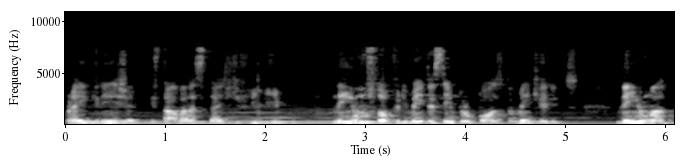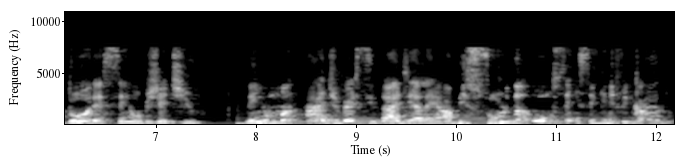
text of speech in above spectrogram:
para a igreja que estava na cidade de Filipe. Nenhum sofrimento é sem propósito, amém, queridos? Nenhuma dor é sem objetivo. Nenhuma adversidade ela é absurda ou sem significado.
